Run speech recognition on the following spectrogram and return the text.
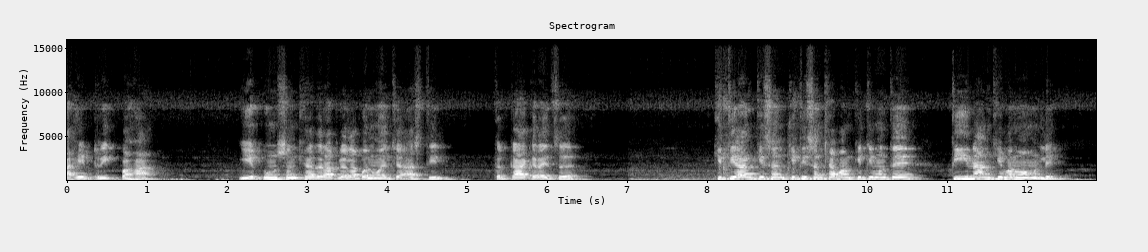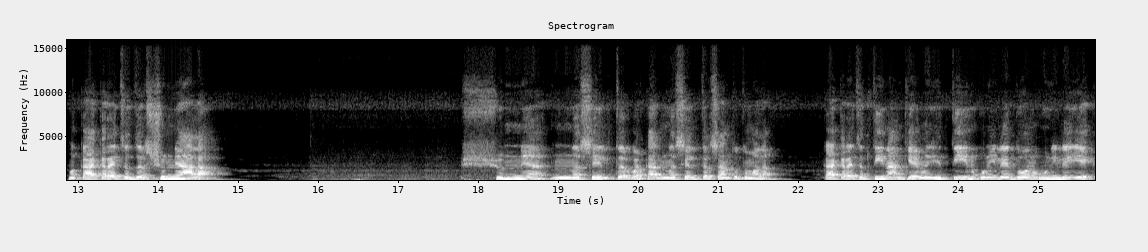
आहे ट्रिक पहा. एकूण संख्या जर आपल्याला बनवायच्या असतील तर काय करायचं? किती अंकी सं किती संख्या बन किती म्हणते? तीन अंकी बनवा म्हणले. मग काय करायचं? जर शून्य आला शून्य नसेल तर बरं का नसेल तर सांगतो तुम्हाला. काय करायचं? तीन अंकी आहे. म्हणजे तीन गुणिले दोन गुणिले एक.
